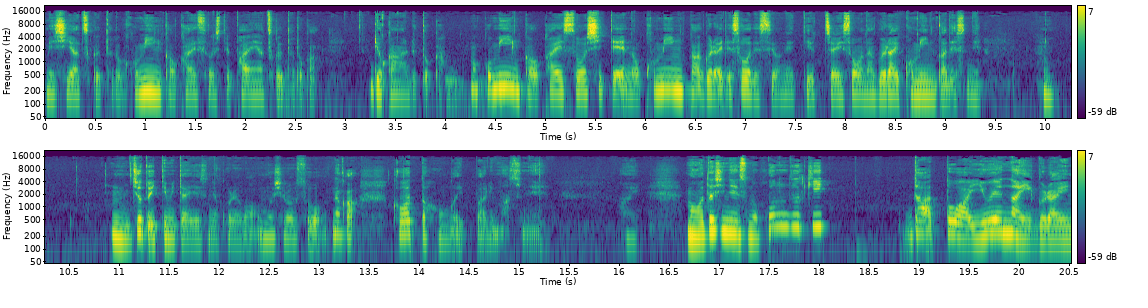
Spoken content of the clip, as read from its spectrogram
飯屋作ったとか古民家を改装してパン屋作ったとか旅館あるとか、まあ、古民家を改装しての古民家ぐらいでそうですよねって言っちゃいそうなぐらい古民家ですね。うん、ちょっと行ってみたいですねこれは。面白そう。なんか変わった本がいっぱいありますね。はい。まあ、私ねその本好きだとは言えないぐらい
